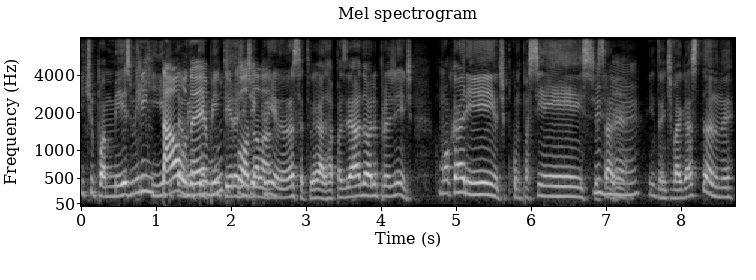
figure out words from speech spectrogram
E, tipo, a mesma equipe Quintal, também, né? o tempo Muito inteiro a gente é lá. criança, tá ligado? Rapaziada, olha pra gente com maior carinho, tipo, com paciência, sabe? Então a gente vai gastando, né?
